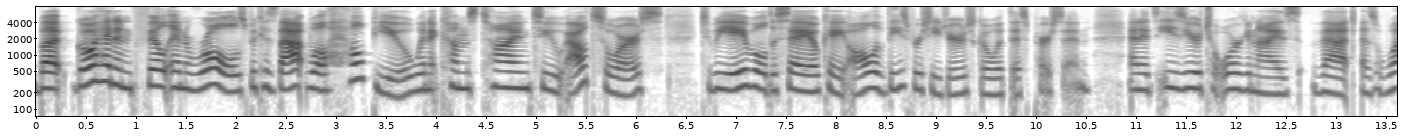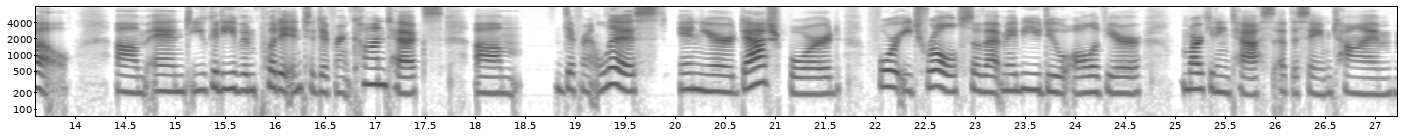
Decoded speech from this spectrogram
But go ahead and fill in roles because that will help you when it comes time to outsource to be able to say okay all of these procedures go with this person. And it's easier to organize that as well. Um, and you could even put it into different contexts um, different lists in your dashboard for each role so that maybe you do all of your marketing tasks at the same time,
